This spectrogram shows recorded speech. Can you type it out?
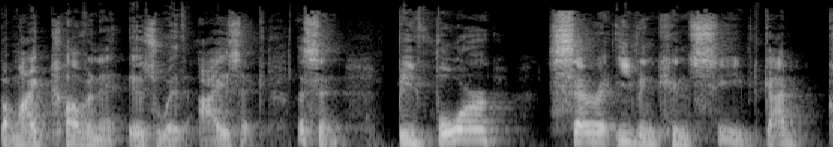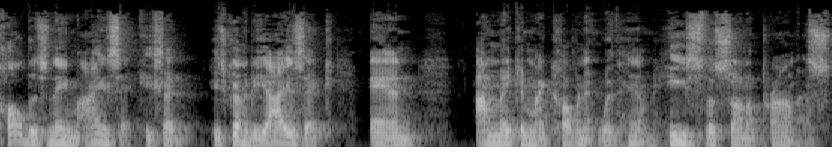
but my covenant is with Isaac. Listen, before Sarah even conceived, God called his name Isaac. He said, He's going to be Isaac, and I'm making my covenant with him. He's the son of promise.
